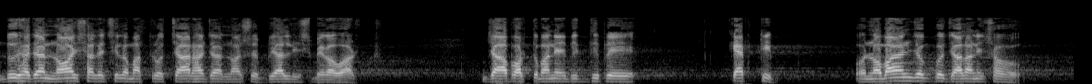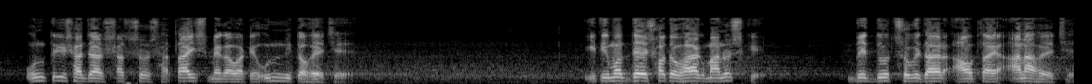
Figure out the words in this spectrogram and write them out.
দুই হাজার নয় সালে ছিল মাত্র চার হাজার নয়শো বিয়াল্লিশ মেগাওয়াট, যা বর্তমানে বৃদ্ধি পেয়ে ক্যাপটিভ ও নবায়নযোগ্য জ্বালানি সহ উনত্রিশ হাজার সাতশো সাতাইশ মেগাওয়াটে উন্নীত হয়েছে। ইতিমধ্যে শতভাগ মানুষকে বিদ্যুৎ সুবিধার আওতায় আনা হয়েছে।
